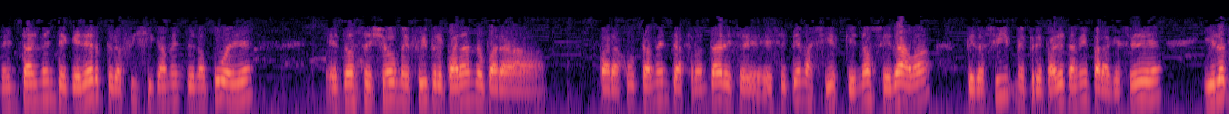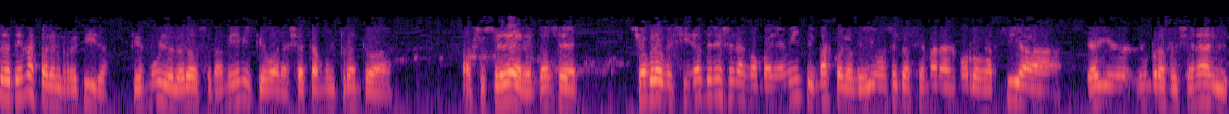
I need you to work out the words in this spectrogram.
mentalmente querer, pero físicamente no puede. Entonces yo me fui preparando para, para justamente afrontar ese, ese tema, si es que no se daba, pero sí me preparé también para que se dé. Y el otro tema es para el retiro, que es muy doloroso también y que bueno, ya está muy pronto a, a suceder. Entonces, yo creo que si no tenés un acompañamiento, y más con lo que vimos esta semana del Morro García, de alguien, de un profesional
